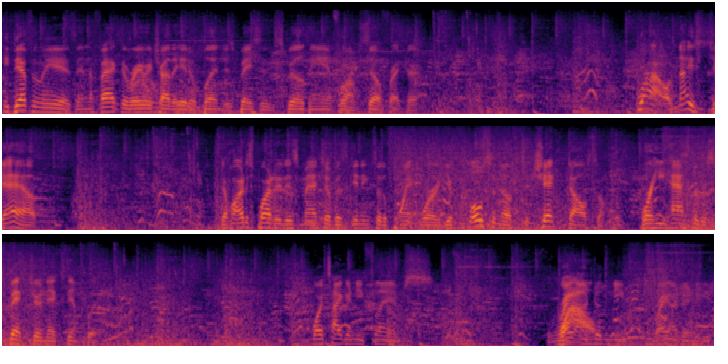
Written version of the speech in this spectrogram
He definitely is. And the fact that Ray Ray tried to hit a button just basically spelled the end for himself right there. Wow, nice jab. The hardest part of this matchup is getting to the point where you're close enough to check Dhalsim, where he has to respect your next input. More Tiger Knee Flames. Right underneath. Right underneath.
